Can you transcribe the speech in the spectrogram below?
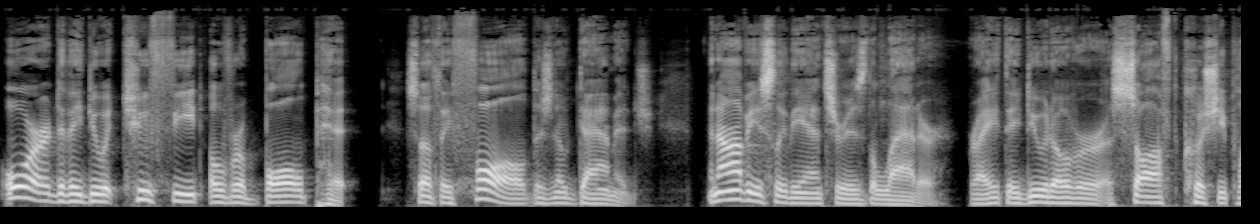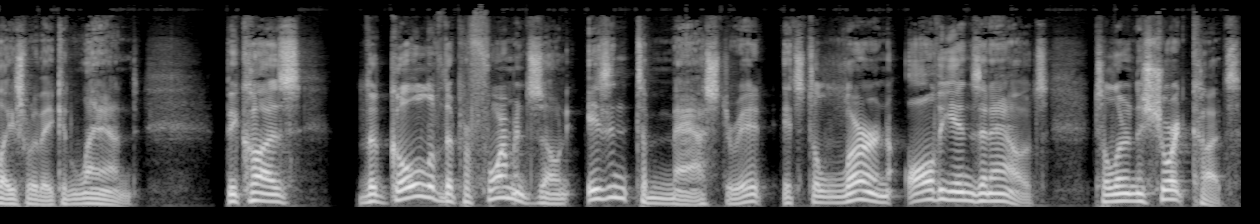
Or do they do it two feet over a ball pit? So if they fall, there's no damage. And obviously the answer is the latter, right? They do it over a soft, cushy place where they can land. Because the goal of the performance zone isn't to master it, it's to learn all the ins and outs, to learn the shortcuts,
